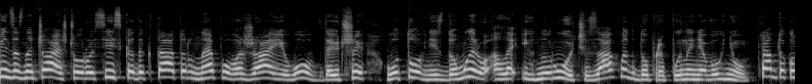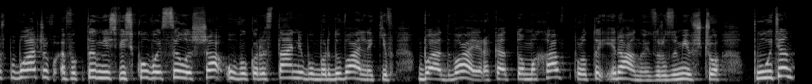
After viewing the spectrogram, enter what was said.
Він зазначає, що російський диктатор не поважає його, вдаючи готовність до миру, але ігноруючи заклик до припинення вогню. Трамп також побачив ефективність військової сили США у використанні бомбардувальників Ба-2 і ракет Томахавк проти Ірану і зрозумів, що Путін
